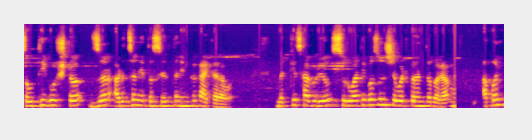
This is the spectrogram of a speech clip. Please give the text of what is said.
चौथी गोष्ट जर अडचण येत असेल तर नेमकं काय करावं? नक्कीच हा व्हिडिओ सुरुवातीपासून शेवटपर्यंत बघा. आपण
